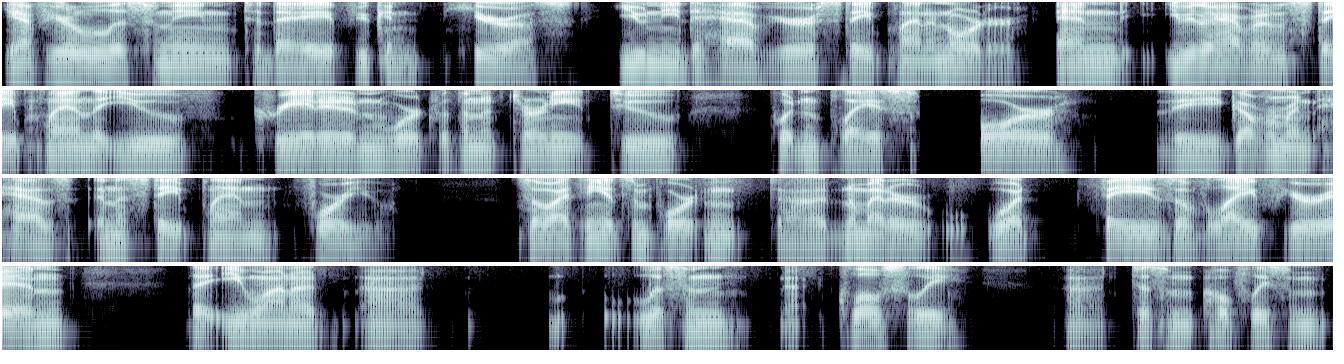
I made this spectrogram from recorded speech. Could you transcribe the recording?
Yeah, if you're listening today, if you can hear us, you need to have your estate plan in order. And you either have an estate plan that you've created and worked with an attorney to put in place, or the government has an estate plan for you. So I think it's important, uh, no matter what phase of life you're in, that you want to uh, listen closely uh, to some, hopefully, some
